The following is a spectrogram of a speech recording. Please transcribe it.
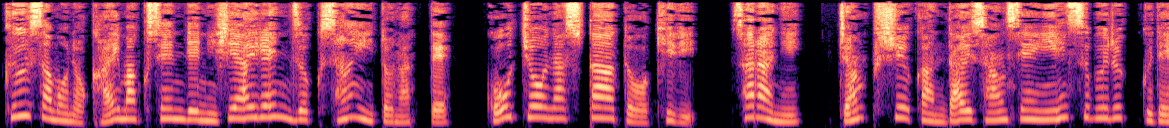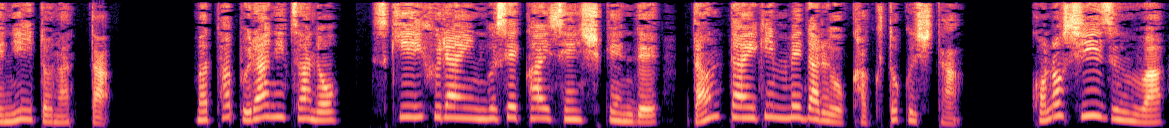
クーサモの開幕戦で2試合連続3位となって好調なスタートを切り、さらに、ジャンプ週間第3戦インスブルックで2位となった。またプラニツァのスキーフライング世界選手権で団体銀メダルを獲得した。このシーズンは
